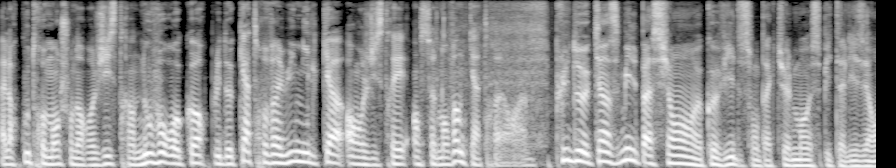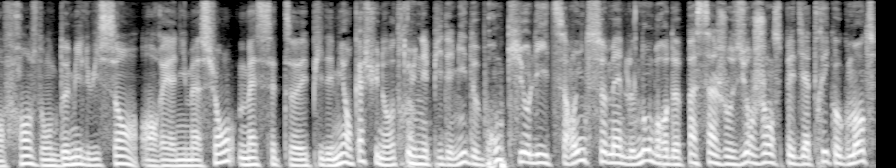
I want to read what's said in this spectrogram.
alors qu'outre-Manche, on enregistre un nouveau record, plus de 88 000 cas enregistrés en seulement 24 heures. Plus de 15 000 patients Covid sont actuellement hospitalisés en France, dont 2800 en réanimation, mais cette épidémie en cache une autre. Une épidémie de bronchiolite. En une semaine, le nombre de passages aux urgences pédiatriques augmente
